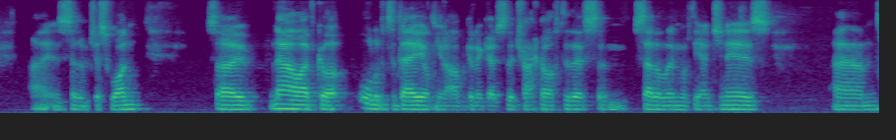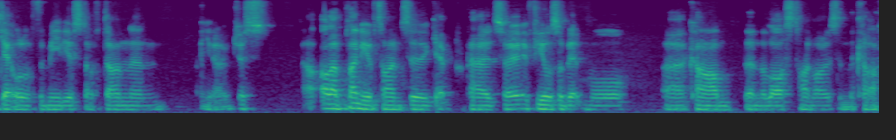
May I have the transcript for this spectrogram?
uh, instead of just one. So now I've got all of today. You know, I'm going to go to the track after this and settle in with the engineers, um, get all of the media stuff done, and you know, just I'll have plenty of time to get prepared. So it feels a bit more uh, calm than the last time I was in the car.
